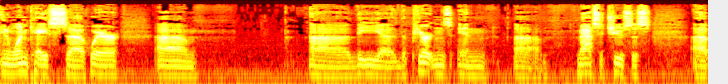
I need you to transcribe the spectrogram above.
in one case, uh, where um, uh, the uh, the Puritans in uh, Massachusetts uh,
